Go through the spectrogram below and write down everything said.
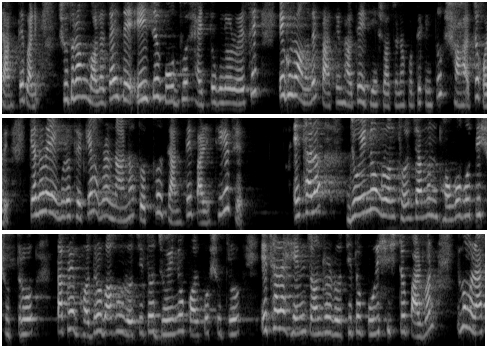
জানতে পারি। সুতরাং বলা যায় যে এই যে বৌদ্ধ সাহিত্যগুলো রয়েছে, এগুলো আমাদের প্রাচীন ভারতের ইতিহাস রচনা করতে কিন্তু সাহায্য করে। কেননা এগুলো থেকে আমরা নানা তথ্য জানতে পারি, ঠিক আছে? এছাড়া জৈন গ্রন্থ যেমন ভগবতী সূত্র, তারপরে ভদ্রবাহু রচিত জৈন কল্পসূত্র, এছাড়া হেমচন্দ্র রচিত পরিশিষ্ট পার্বণ এবং রাজ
